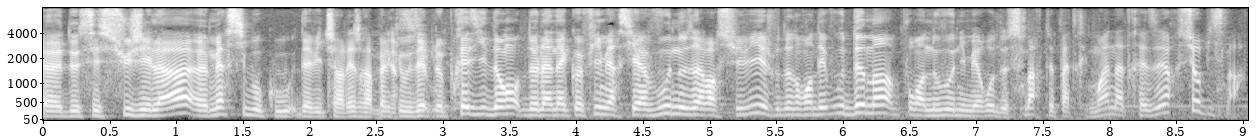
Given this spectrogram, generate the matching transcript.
de ces sujets-là. merci beaucoup, David Charlet. Je rappelle que vous êtes le président de l'ANACOFI. Merci à vous de nous avoir suivis et je vous donne rendez-vous demain pour un nouveau numéro de Smart Patrimoine à 13h sur Bismart.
